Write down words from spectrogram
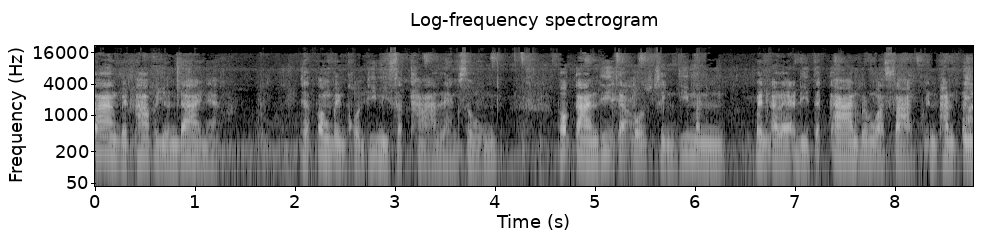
สร้างเป็นภาพยนตร์ได้เนี่ยจะต้องเป็นคนที่มีศรัทธาแรงสูง เพราะการที่จะเอาสิ่งที่มันเป็นอะไรอดีตการเป็นประวัติศาสตร์เป็นพันปี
